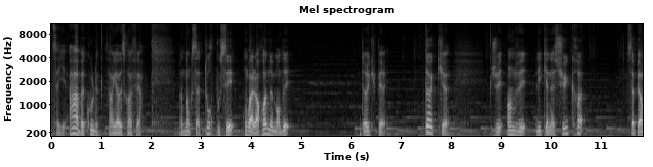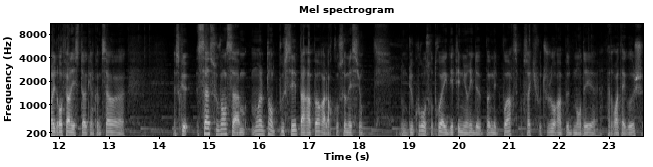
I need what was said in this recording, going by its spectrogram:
Ça y est. Ah bah cool. Ça regardez ce qu'on va faire. Maintenant que ça a tout repoussé, on va leur redemander de récupérer. Toc Je vais enlever les cannes à sucre. Ça permet de refaire les stocks, hein, comme ça. Euh, parce que ça, souvent, ça a moins le temps de pousser par rapport à leur consommation. Donc du coup, on se retrouve avec des pénuries de pommes et de poires. C'est pour ça qu'il faut toujours un peu demander euh, à droite, à gauche.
